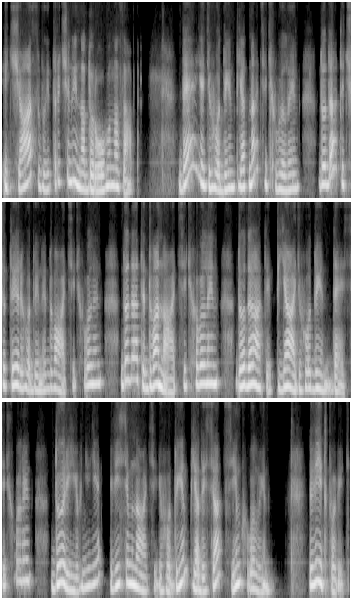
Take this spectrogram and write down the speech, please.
і час витрачений на дорогу назад. 9 годин 15 хвилин, додати 4 години 20 хвилин, додати 12 хвилин, додати 5 годин 10 хвилин, дорівнює 18 годин 57 хвилин. Відповідь.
